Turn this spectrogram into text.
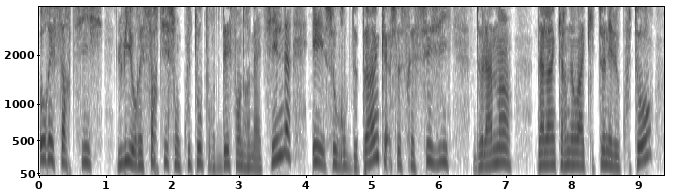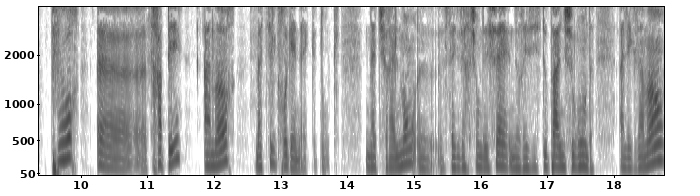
aurait sorti lui aurait sorti son couteau pour défendre Mathilde et ce groupe de punk se serait saisi de la main d'Alain Carnoa qui tenait le couteau pour euh, frapper à mort Mathilde Grogenek. Donc, naturellement, euh, cette version des faits ne résiste pas une seconde à l'examen,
